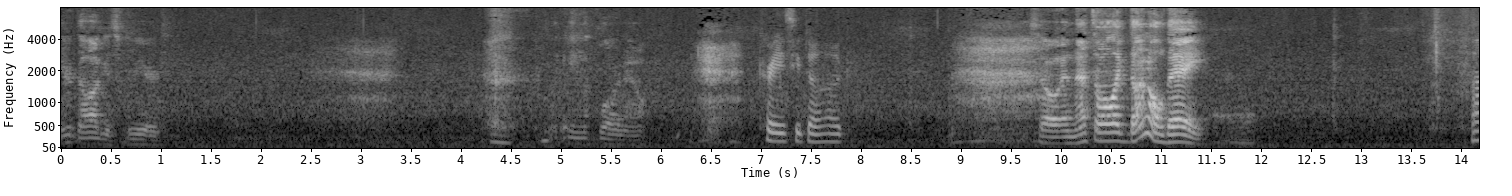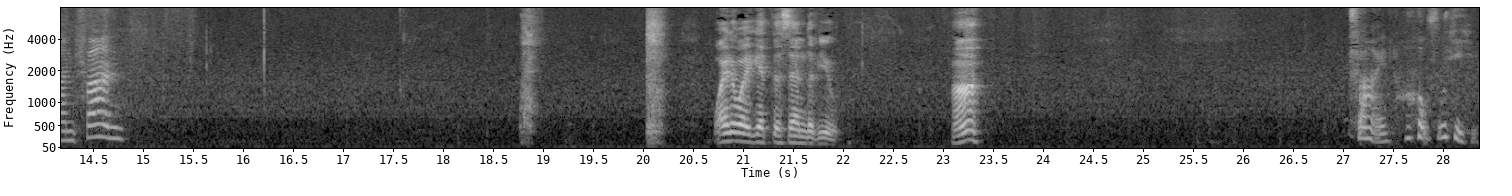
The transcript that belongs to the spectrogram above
Your dog is weird. Licking the floor now. Crazy dog. So, and that's all I've done all day. Fun, fun. Why do I get this end of you? Huh? Fine, I'll leave.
